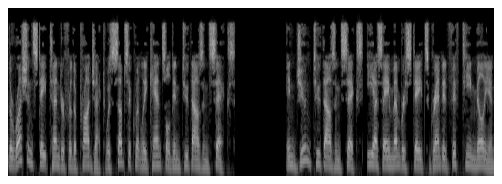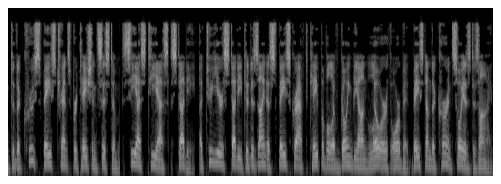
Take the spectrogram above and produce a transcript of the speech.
The Russian state tender for the project was subsequently cancelled in 2006. In June 2006, ESA member states granted 15 million to the Crew Space Transportation System study, a two-year study to design a spacecraft capable of going beyond low Earth orbit based on the current Soyuz design.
